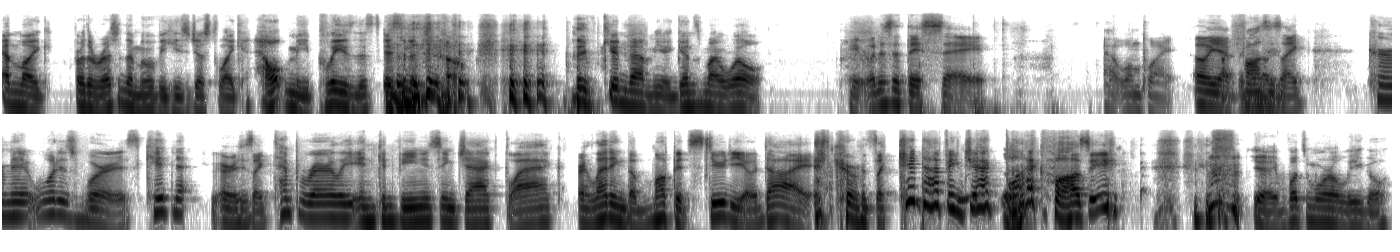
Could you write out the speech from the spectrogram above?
and like for the rest of the movie he's just like help me please. This isn't a show they've kidnapped me against my will. Wait, what is it they say at one point? Oh yeah, I think I know Fozzie's like, Kermit, what is worse, kidnap or he's like temporarily inconveniencing Jack Black or letting the Muppet Studio die? And Kermit's like, kidnapping Jack Black, Fozzie. yeah what's more illegal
